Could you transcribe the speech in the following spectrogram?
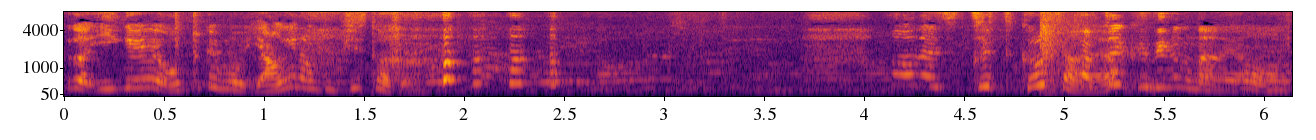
그러니까 이게 어떻게 보면 양이랑 좀 비슷하죠. 아, 나 진짜. 그렇지 않아요? 갑자기 그 생각나네요. 어.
